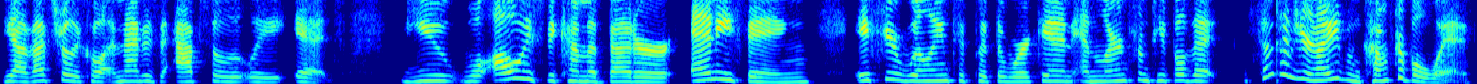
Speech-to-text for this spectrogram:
yeah, that's really cool. And that is absolutely it you will always become a better anything if you're willing to put the work in and learn from people that sometimes you're not even comfortable with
